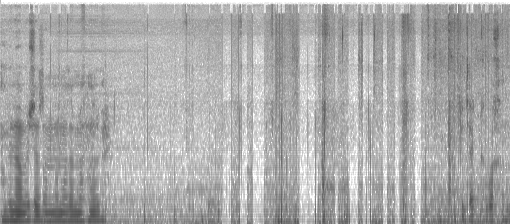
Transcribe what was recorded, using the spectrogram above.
Abi ne yapacağız anlamadım ben harbi. Bir dakika bakalım.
